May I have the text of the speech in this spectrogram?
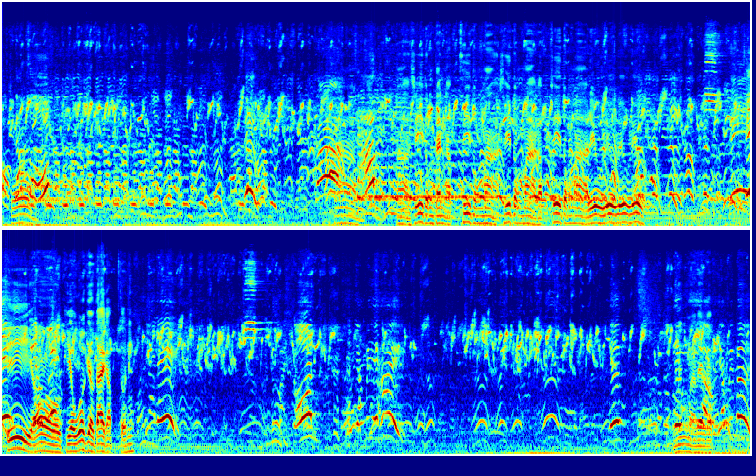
งโจ้สองเร็วอ่าอ่าซี่ตรงกันครับซี่ตรงมาซี่ตรงมาครับซี่ตรงมาเร็วเร็วเร็วเร็วซี่อ๋อเกี่ยววัวเกี่ยวตายครับตัวนี้ ดีเลยก่อนผมยังไม่ได้ให้หนึ่งนึ่งมาเลยครับยังไม่เบิด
